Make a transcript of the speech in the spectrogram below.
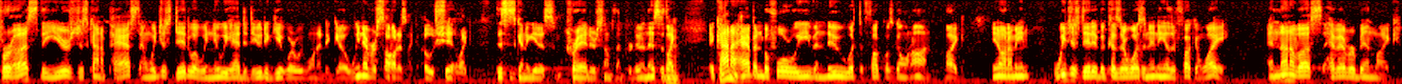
for us, the years just kind of passed, and we just did what we knew we had to do to get where we wanted to go. We never saw it as like, oh shit, like this is going to get us some cred or something for doing this. It's like it kind of happened before we even knew what the fuck was going on. Like, you know what I mean? We just did it because there wasn't any other fucking way, and none of us have ever been like,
